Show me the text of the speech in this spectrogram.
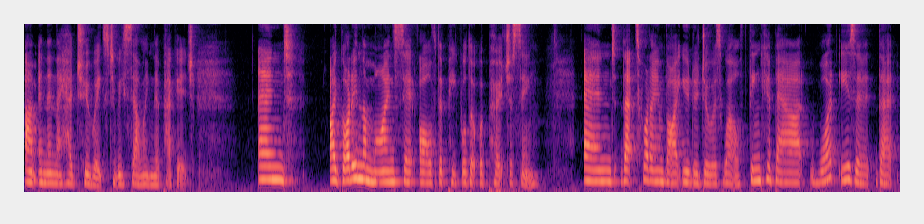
Um, and then they had two weeks to be selling their package. And I got in the mindset of the people that were purchasing. And that's what I invite you to do as well. Think about what is it that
